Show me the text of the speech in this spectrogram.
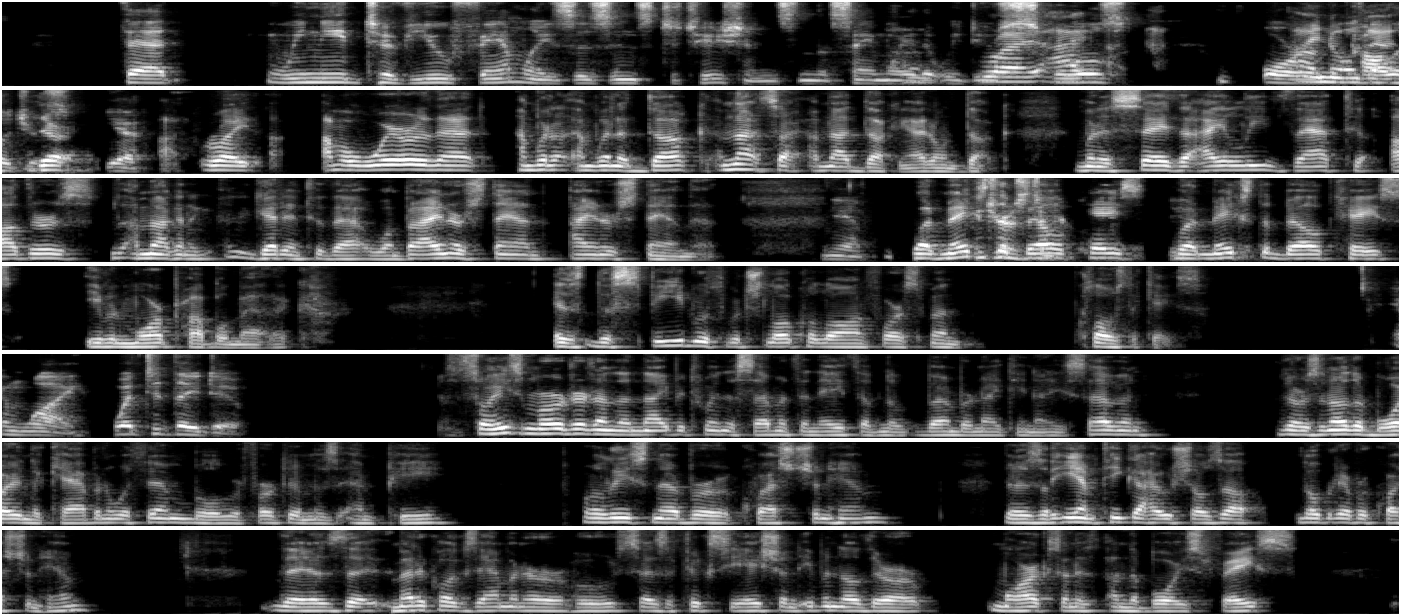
that we need to view families as institutions in the same way oh, that we do right. schools. Or I know colleges. yeah. Uh, right. I'm aware of that. I'm gonna I'm gonna duck. I'm not sorry, I'm not ducking. I don't duck. I'm gonna say that I leave that to others. I'm not gonna get into that one, but I understand, I understand that. Yeah. What makes the Bell case, yeah. what makes the Bell case even more problematic is the speed with which local law enforcement closed the case. And why? What did they do? So he's murdered on the night between the 7th and 8th of November 1997 there was another boy in the cabin with him. We'll refer to him as MP. Police never question him. There's an EMT guy who shows up. Nobody ever questioned him. There's the medical examiner who says asphyxiation, even though there are marks on, his, on the boy's face.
